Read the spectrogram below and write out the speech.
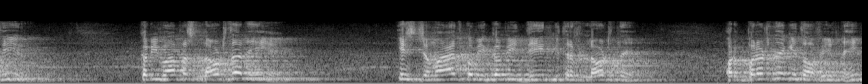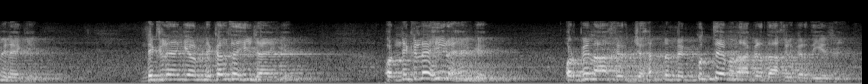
تیر کبھی واپس لوٹتا نہیں ہے۔ اس جماعت کو بھی کبھی دین کی طرف لوٹنے اور پلٹنے کی توفیق نہیں ملے گی۔ نکلیں گے اور نکلتے ہی جائیں گے اور نکلے ہی رہیں گے اور بالآخر جہنم میں کتے بنا کر داخل کر دیے جائیں گے۔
